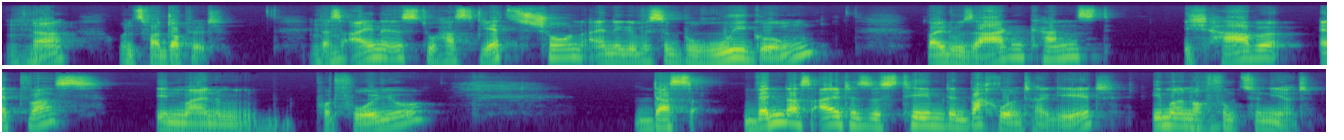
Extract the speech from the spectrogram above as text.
Mhm. Ja? Und zwar doppelt. Das mhm. eine ist, du hast jetzt schon eine gewisse Beruhigung, weil du sagen kannst, ich habe etwas in meinem Portfolio, das wenn das alte System den Bach runtergeht, immer noch mhm. funktioniert.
